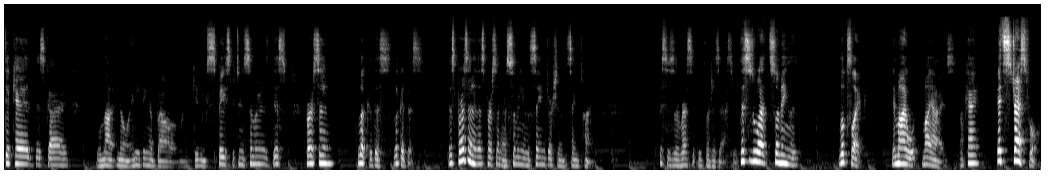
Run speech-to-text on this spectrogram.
dickhead. This guy will not know anything about like giving space between swimmers. This person, look at this, look at this. This person and this person are swimming in the same direction at the same time. This is a recipe for disaster. This is what swimming looks like in my my eyes. Okay, it's stressful.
